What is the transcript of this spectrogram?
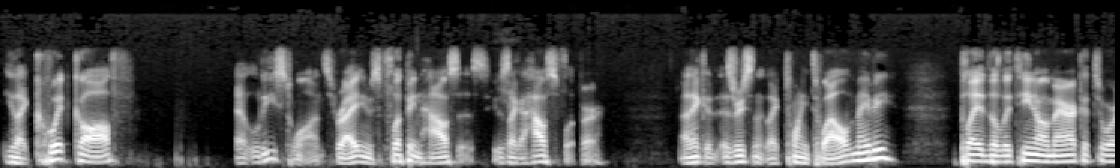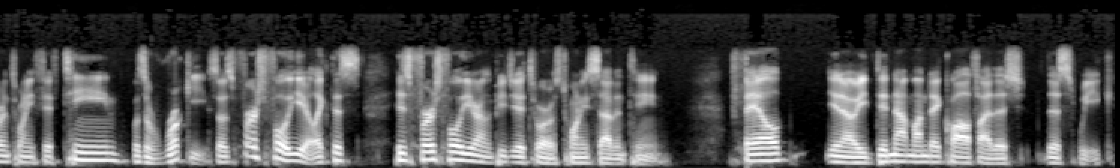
he like quit golf at least once, right? He was flipping houses. He was Yeah. like a house flipper. I think as recently like 2012, maybe played the Latino America Tour in 2015, was a rookie. So his first full year, like this, his first full year on the PGA Tour was 2017. Failed, you know, he did not Monday qualify this this week,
